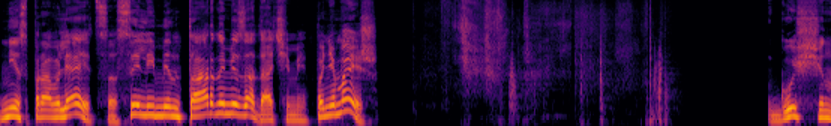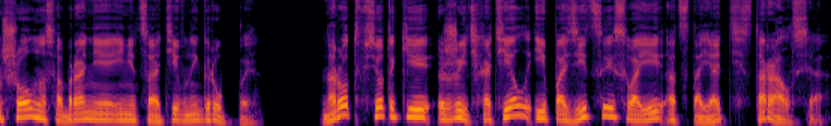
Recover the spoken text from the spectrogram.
«Не справляется с элементарными задачами, понимаешь?» Гущин шел на собрание инициативной группы. Народ все-таки жить хотел и позиции свои отстоять старался.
